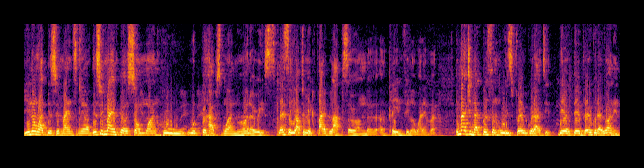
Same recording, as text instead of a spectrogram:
You know what this reminds me of? This reminds me of someone who would perhaps go and run a race. Let's say you have to make five laps around the uh, playing field or whatever. Imagine that person who is very good at it. They're, they're very good at running.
